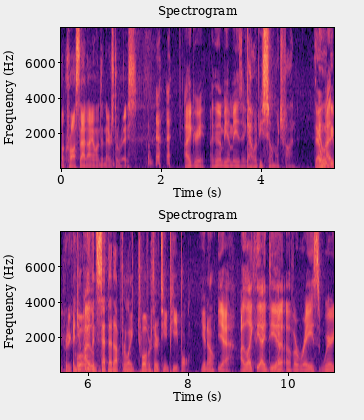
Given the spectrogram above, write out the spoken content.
across that island, and there's the race. I agree. I think that'd be amazing. That would be so much fun. That And would I- be pretty cool. And you cool. can even set that up for like 12 or 13 people. You know? Yeah, I like the idea of a race where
